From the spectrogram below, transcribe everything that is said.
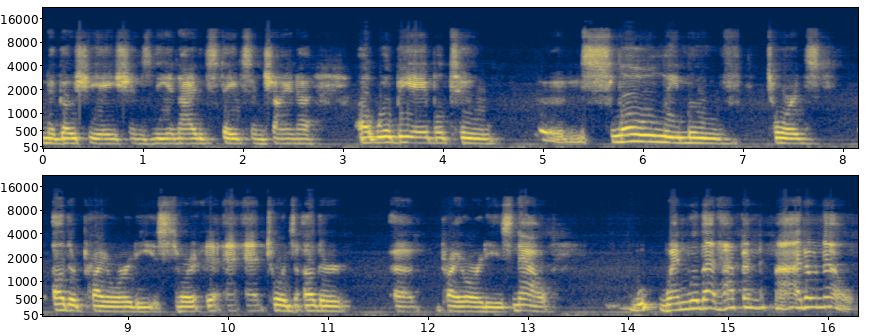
negotiations, the United States and China uh, will be able to uh, slowly move towards other priorities, toward, uh, uh, towards other uh, priorities. Now, when will that happen? I don't know.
